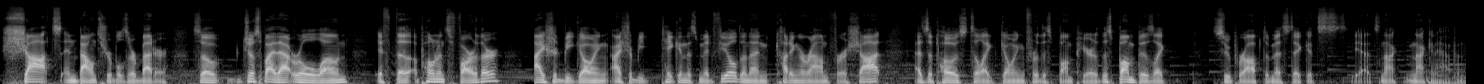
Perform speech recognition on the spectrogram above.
shots and bounce dribbles are better. So just by that rule alone, if the opponent's farther, I should be going, I should be taking this midfield and then cutting around for a shot as opposed to like going for this bump here. This bump is like super optimistic. It's, yeah, it's not, not going to happen.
